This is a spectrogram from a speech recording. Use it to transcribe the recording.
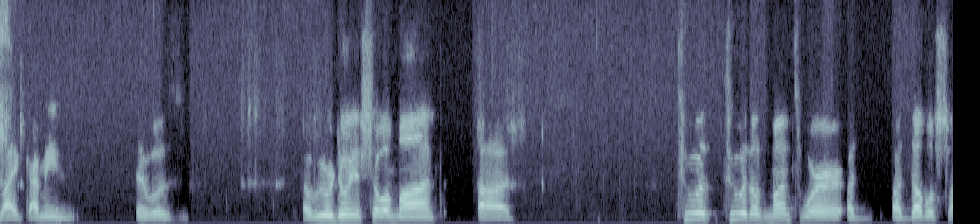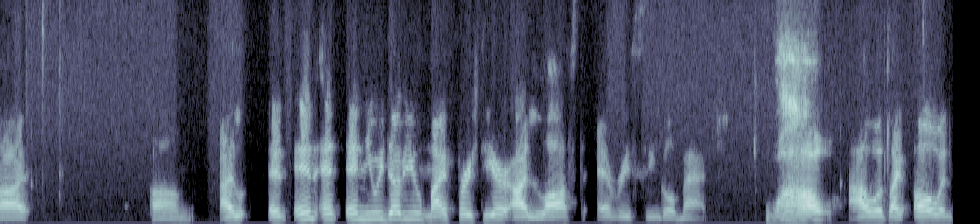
like I mean, it was uh, we were doing a show a month. Uh, two of two of those months were a, a double shot. Um, I in in in, in UEW my first year, I lost every single match. Wow. I was like 0 and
